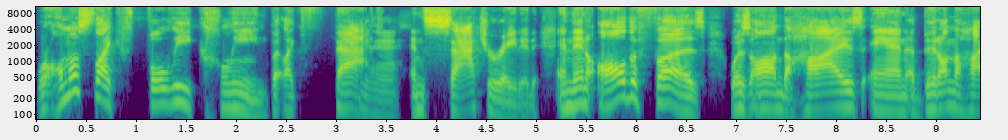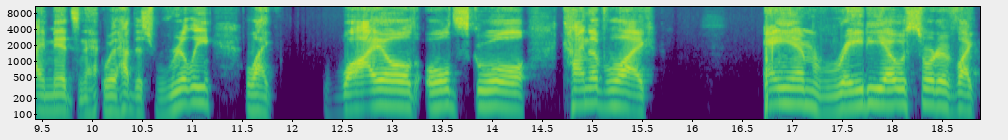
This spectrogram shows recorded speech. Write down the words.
were almost like fully clean, but like fat Mhm. and saturated. And then all the fuzz was on the highs and a bit on the high mids, and it had this really like wild, old school kind of like AM radio sort of like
